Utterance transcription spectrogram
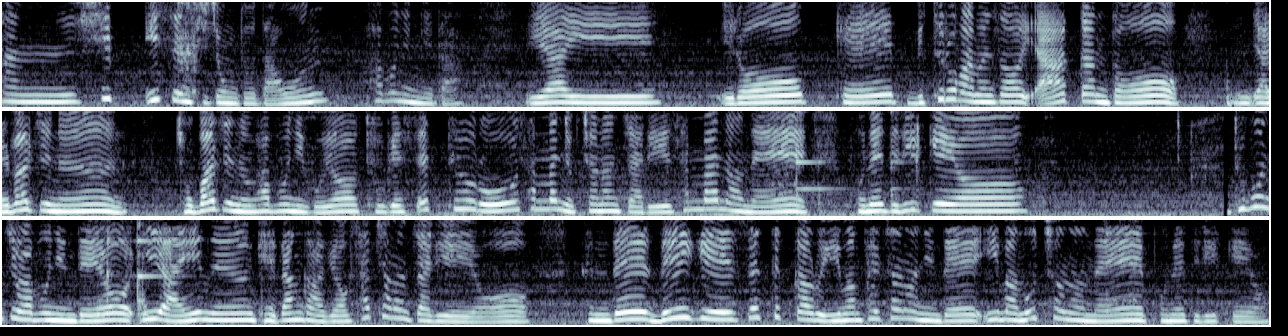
한 12cm 정도 나온 화분입니다. 이 아이 이렇게 밑으로 가면서 약간 더 얇아지는 좁아지는 화분이고요. 두 개 세트로 36,000원짜리 3만원에 보내드릴게요. 두 번째 화분인데요. 이 아이는 개당 가격 4,000원짜리예요. 근데 4개 세트가로 28,000원인데 25,000원에 보내드릴게요.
